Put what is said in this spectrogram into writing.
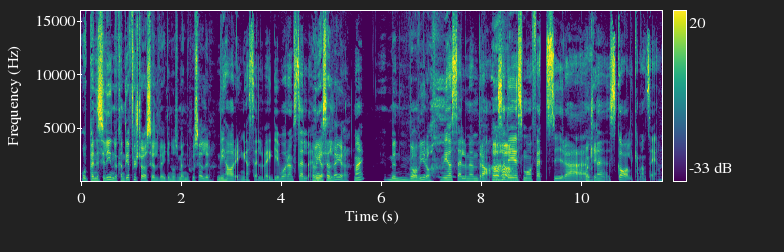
Och penicillin, kan det förstöra cellväggen hos människoceller? Vi har inga cellvägg i våra celler. Har vi inga cellväggar? Nej. Men vad har vi då? Vi har cellmembran, Aha. så det är små fettsyra okay. Eh, skal kan man säga.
